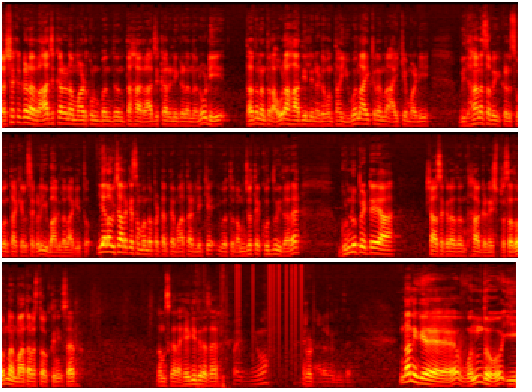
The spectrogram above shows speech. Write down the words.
ದಶಕಗಳ ರಾಜಕಾರಣ ಮಾಡ್ಕೊಂಡು ಬಂದಂತಹ ರಾಜಕಾರಣಿಗಳನ್ನು ನೋಡಿ ತದನಂತರ ಅವರ ಹಾದಿಯಲ್ಲಿ ನಡೆಯುವಂತಹ ಯುವ ನಾಯಕರನ್ನು ಆಯ್ಕೆ ಮಾಡಿ ವಿಧಾನಸಭೆಗೆ ಕಳಿಸುವಂತಹ ಕೆಲಸಗಳು ಈ ಭಾಗದಲ್ಲಾಗಿತ್ತು. ಈ ಎಲ್ಲ ವಿಚಾರಕ್ಕೆ ಸಂಬಂಧಪಟ್ಟಂತೆ ಮಾತಾಡಲಿಕ್ಕೆ ಇವತ್ತು ನಮ್ಮ ಜೊತೆ ಖುದ್ದು ಇದ್ದಾರೆ. ಗುಂಡ್ಲುಪೇಟೆಯ ಶಾಸಕರಾದಂತಹ ಗಣೇಶ್ ಪ್ರಸಾದ್ ಅವರು ನಾನು ಮಾತಾಡಿಸ್ತಾ ಹೋಗ್ತೀನಿ ಸರ್. ನಮಸ್ಕಾರ. ಹೇಗಿದ್ದೀರಾ ಸರ್? ನೀವು? ಸರ್. ನನಗೆ ಒಂದು ಈ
